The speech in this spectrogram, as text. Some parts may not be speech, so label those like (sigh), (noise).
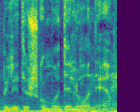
Pilietiškumo dėlionė.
